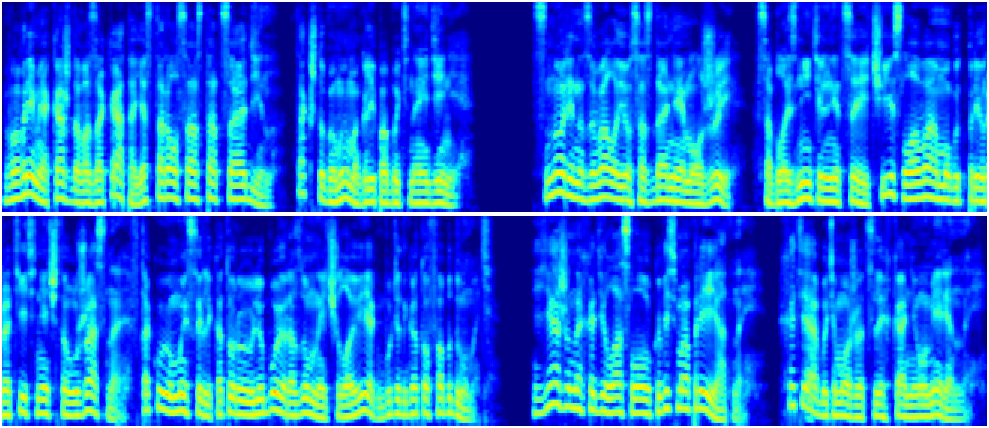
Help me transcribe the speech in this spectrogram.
Во время каждого заката я старался остаться один, так чтобы мы могли побыть наедине. Снори называл ее созданием лжи, соблазнительницей, чьи слова могут превратить нечто ужасное в такую мысль, которую любой разумный человек будет готов обдумать. Я же находил Аслоук весьма приятной, хотя, быть может, слегка неумеренной.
